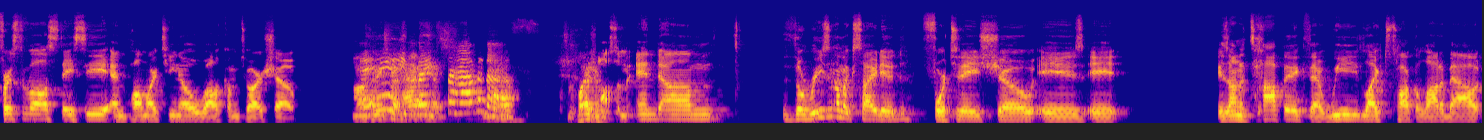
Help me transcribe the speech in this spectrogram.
first of all, Stacy and Paul Martino, welcome to our show. Hey, thanks for having, thanks us. For having yeah. us. It's a pleasure. Awesome. And um, the reason I'm excited for today's show is it is on a topic that we like to talk a lot about.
